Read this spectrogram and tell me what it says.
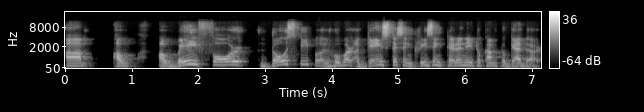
um, a, a way for those people who were against this increasing tyranny to come together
